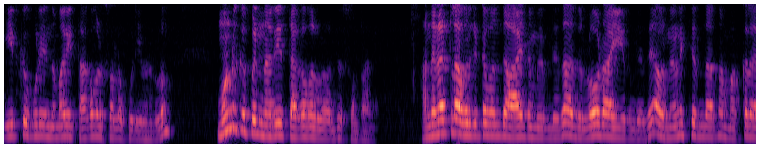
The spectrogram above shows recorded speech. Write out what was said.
இருக்கக்கூடிய இந்த மாதிரி தகவல் சொல்லக்கூடியவர்களும் முன்னுக்கு பின் நிறைய தகவல்கள் வந்து சொல்கிறாங்க அந்த நேரத்தில் அவர்கிட்ட வந்து ஆயுதம் இருந்தது அது லோடாகி இருந்தது. அவர் நினச்சிருந்தாருன்னா மக்களை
